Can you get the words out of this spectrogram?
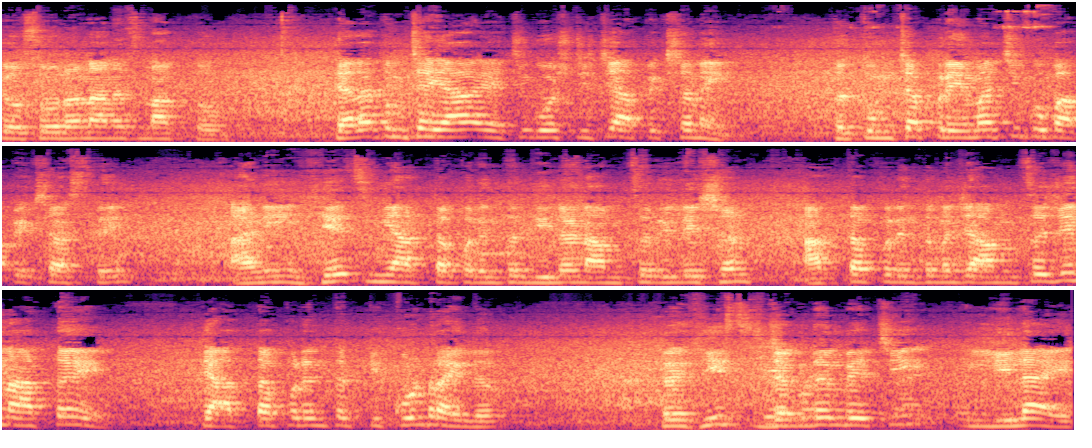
किंवा सोनं नाणंच मागतो. त्याला तुमच्या या याची गोष्टीची अपेक्षा नाही. तर तुमच्या प्रेमाची खूप अपेक्षा असते. आणि हेच मी आत्तापर्यंत दिलं आणि आमचं रिलेशन आत्तापर्यंत म्हणजे आमचं जे नातं आहे ते आत्तापर्यंत टिकून राहिलं. तर हीच जगदंबेची लीला आहे.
